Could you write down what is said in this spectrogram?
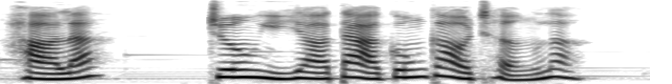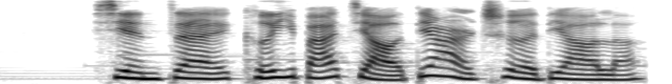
好了，终于要大功告成了。现在可以把脚垫儿撤掉了，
